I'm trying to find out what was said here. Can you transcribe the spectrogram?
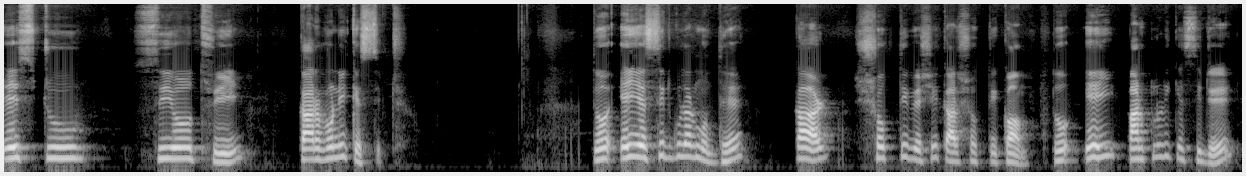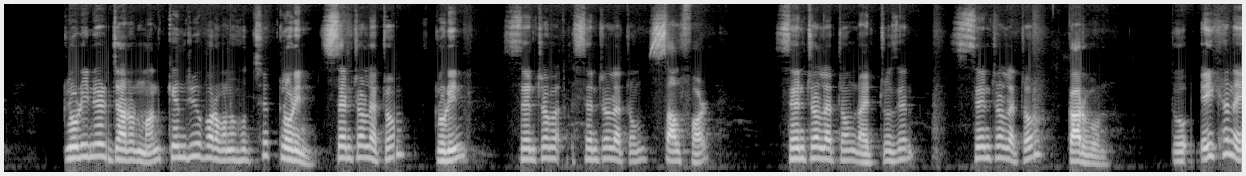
H two C O three carbonic acid তো এই অ্যাসিডগুলোর মধ্যে কার শক্তি বেশি, কার শক্তি কম? তো এই পারক্লোরিক অ্যাসিডে ক্লোরিনের জারণ মান কেন্দ্রীয় পরমাণু হচ্ছে chlorine central atom chlorine central central atom sulphur central atom nitrogen central atom carbon তো এইখানে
